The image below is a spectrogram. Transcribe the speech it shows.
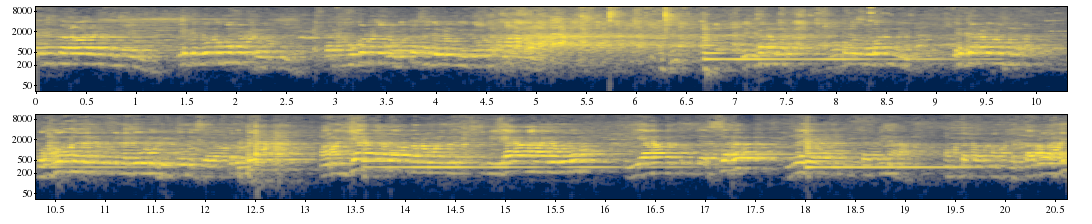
काही करावं लागलं नाही. एक लोक मोकळ ठेवत कारण फुकटचं कसं जेवढं घेतो एखादं सोडत नाही. त्याच्यामुळे जेवढी होईल तेवढी सेवा आणि या तत्वाप्रमाणे तुम्ही या माझ्याबरोबर या तुमच्या सह न या तुमच्या विना आमचा परमात्मा चालू आहे.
